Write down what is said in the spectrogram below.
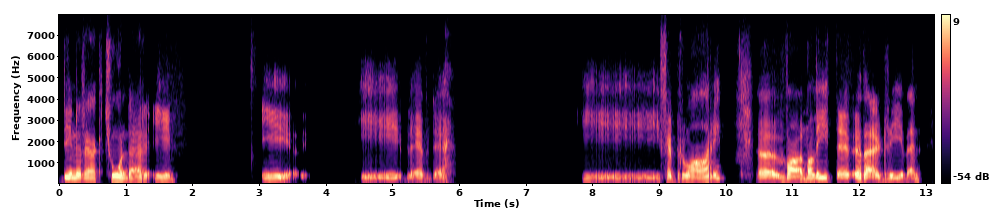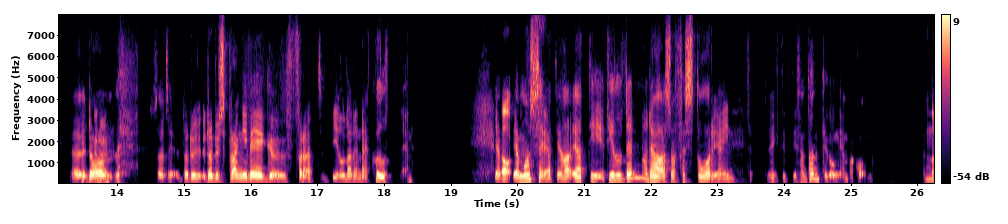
din reaktion där i, i, i blev det i februari eh, var, var Mm. lite överdriven. Eh, då, Mm. så då, du, då du sprang iväg för att bilda den där kulten. Jag, Ja. jag måste säga att jag, jag, till, till denna dag så förstår jag inte riktigt liksom tankegången bakom, no,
